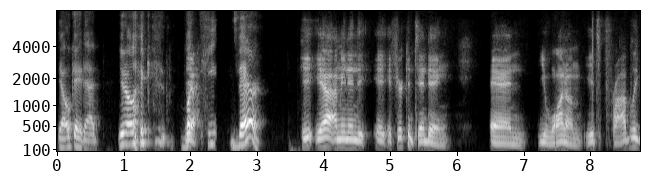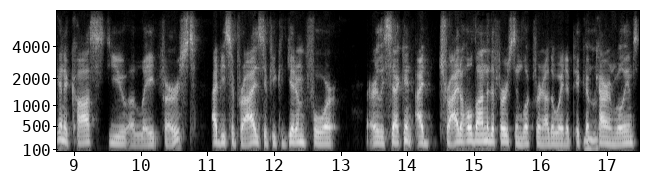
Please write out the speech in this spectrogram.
yeah, okay, Dad. You know, like, but he's there. He, yeah, I mean, in the, if you're contending and you want him, it's probably going to cost you a late first. I'd be surprised if you could get him for early second. I'd try to hold on to the first and look for another way to pick up Mhm. Kyren Williams.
